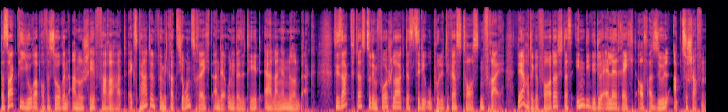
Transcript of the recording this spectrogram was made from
Das sagt die Juraprofessorin Anousheh Farahat, Expertin für Migrationsrecht an der Universität Erlangen-Nürnberg. Sie sagt das zu dem Vorschlag des CDU-Politikers Thorsten Frei. Der hatte gefordert, das individuelle Recht auf Asyl abzuschaffen.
